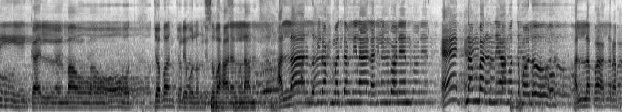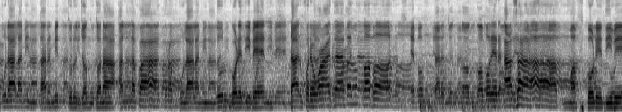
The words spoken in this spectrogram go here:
দিকাল মাউত। জবান খুলে বলুন, সুবহানাল্লাহ। আল্লাহর নবী লিল আলামিন বলেন, এক নাম্বার নিয়ামত হলো আল্লাহ পাক রব্বুল আলামিন তার মৃত্যুর যন্ত্রণা আল্লাহ পাক রব্বুল আলামিন দূর করে দিবেন। তারপরে ওয়াদাবাল কবর এবং তার জন্য কবরের আযাব মাফ করে দিবে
